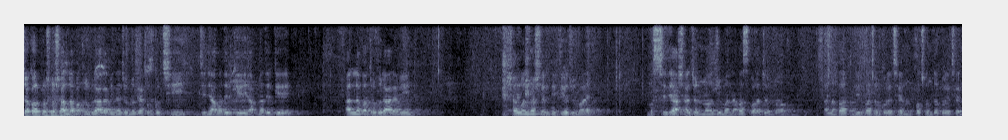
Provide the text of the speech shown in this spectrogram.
সকল প্রশংসা আল্লাহ পাকরুবুল আলমিনের জন্য জ্ঞাপন করছি যিনি আমাদেরকে আপনাদেরকে আল্লাহ পাকরুবুল আলমিন শাওয়াল মাসের দ্বিতীয় জুমায় মসজিদে আসার জন্য জুমার নামাজ পড়ার জন্য আল্লাহ পাক নির্বাচন করেছেন পছন্দ করেছেন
